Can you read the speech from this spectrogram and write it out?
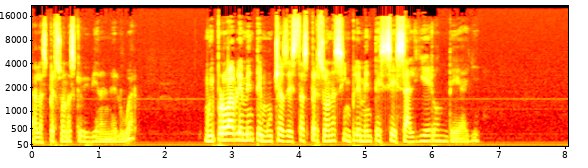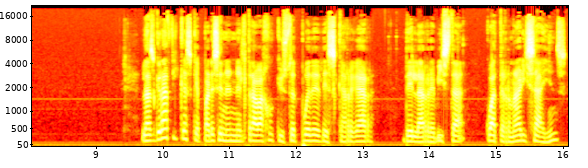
a las personas que vivían en el lugar. Muy probablemente muchas de estas personas simplemente se salieron de allí. Las gráficas que aparecen en el trabajo que usted puede descargar de la revista Quaternary Science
